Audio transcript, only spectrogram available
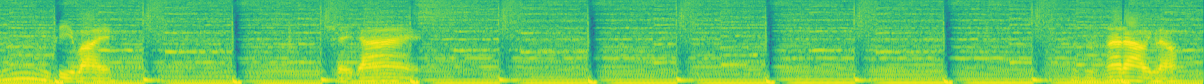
อืมสี่ใบ ใช้ได้ห้าดาวอีกแล้ว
